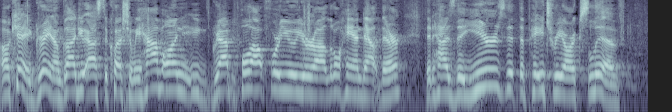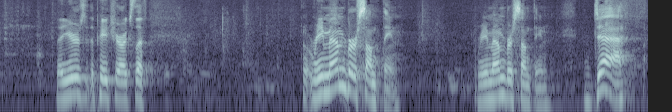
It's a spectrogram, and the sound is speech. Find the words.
Okay, great. I'm glad you asked the question. We have on, you grab, pull out for you your uh, little handout there that has the years that the patriarchs lived. The years that the patriarchs lived. Remember something. Remember something. Death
